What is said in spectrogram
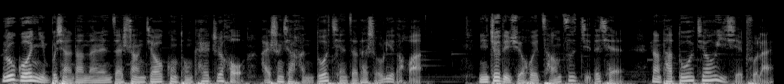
如果你不想让男人在上交共同开支后还剩下很多钱在他手里的话，你就得学会藏自己的钱，让他多交一些出来。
